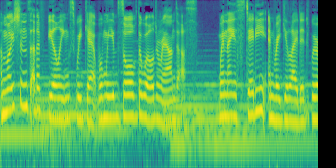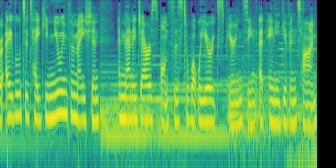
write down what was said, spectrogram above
Emotions are the feelings we get when we absorb the world around us. When they are steady and regulated, we are able to take in new information and manage our responses to what we are experiencing at any given time.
